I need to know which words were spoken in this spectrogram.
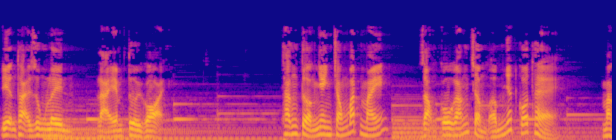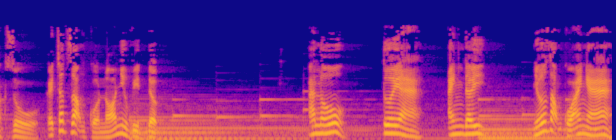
Điện thoại rung lên là em Tươi gọi. Thằng Tưởng nhanh chóng bắt máy, giọng cố gắng trầm ấm nhất có thể, mặc dù cái chất giọng của nó như vịt đực. Alo, Tươi à, anh đây, nhớ giọng của anh à.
